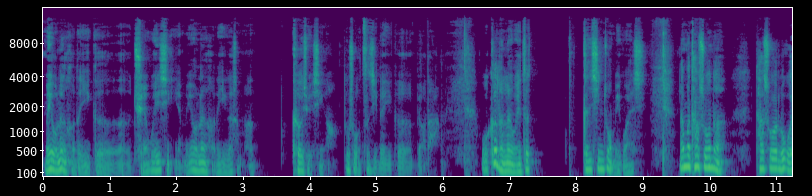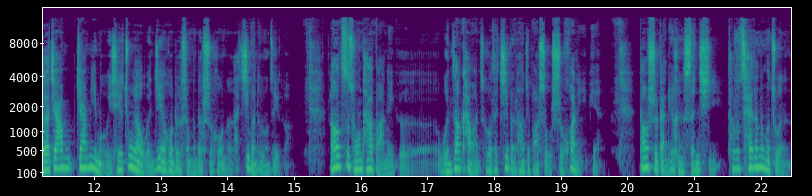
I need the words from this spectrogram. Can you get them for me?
没有任何的一个权威性，也没有任何的一个什么科学性啊，都是我自己的一个表达。我个人认为这。跟星座没关系。那么他说呢？他说如果要加加密某一些重要文件或者什么的时候呢，他基本都用这个。然后自从他把那个文章看完之后，他基本上就把手势换了一遍。当时感觉很神奇。他说猜的那么准。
